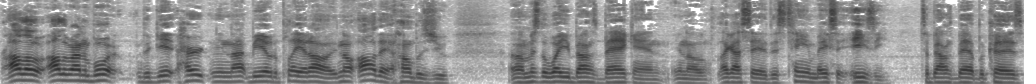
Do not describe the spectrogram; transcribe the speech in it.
all o- all around the board to get hurt and not be able to play at all. You know, all that humbles you. Um, it's the way you bounce back, and you know, like I said, this team makes it easy to bounce back because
